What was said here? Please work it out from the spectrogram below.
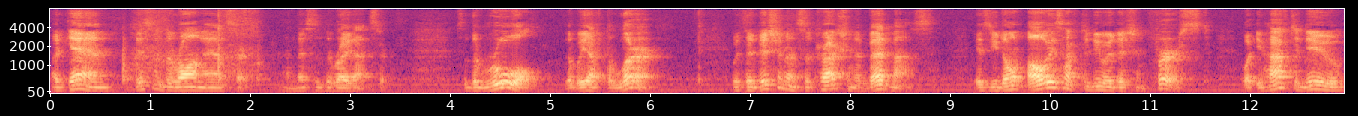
Again, this is the wrong answer, and this is the right answer. So the rule that we have to learn with addition and subtraction in BEDMAS is you don't always have to do addition first. What you have to do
